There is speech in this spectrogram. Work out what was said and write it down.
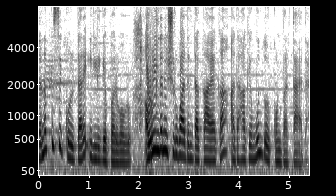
ನೆನಪಿಸಿಕೊಳ್ತಾರೆ ಇಲ್ಲಿಗೆ ಬರುವವರು. ಅವರಿಂದನೇ ಶುರುವಾದಂಥ ಕಾಯಕ, ಅದು ಹಾಗೆ ಮುಂದುವರ್ಕೊಂಡು ಬರ್ತಾ ಇದೆ.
